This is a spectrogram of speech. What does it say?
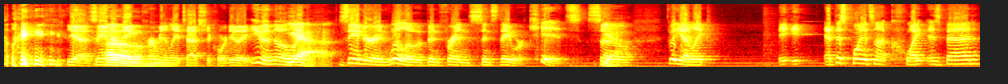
Like, yeah, Xander being Um, permanently attached to Cordelia, even though like, yeah, Xander and Willow have been friends since they were kids. So, Yeah. but yeah, like it, it, at this point, it's not quite as bad.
